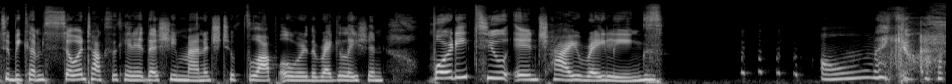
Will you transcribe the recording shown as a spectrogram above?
to become so intoxicated that she managed to flop over the regulation 42 inch high railings. Oh my god.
